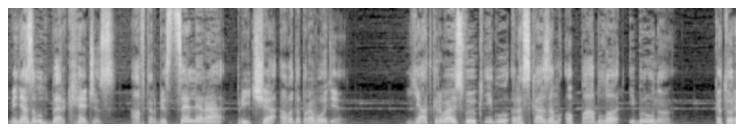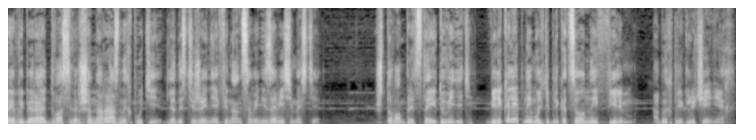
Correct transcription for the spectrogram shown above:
меня зовут Берг Хеджес, автор бестселлера «Притча о водопроводе». Я открываю свою книгу рассказом о Пабло и Бруно, которые выбирают два совершенно разных пути для достижения финансовой независимости. Что вам предстоит увидеть? Великолепный мультипликационный фильм об их приключениях.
